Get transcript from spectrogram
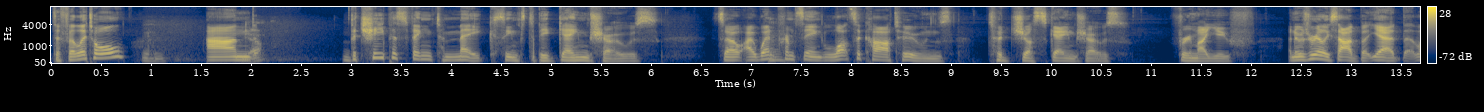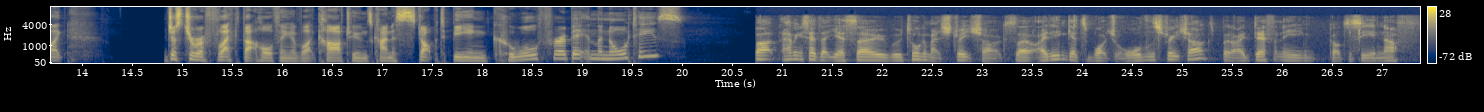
to fill it all mm-hmm. and yeah. The cheapest thing to make seems to be game shows so i went mm. from seeing lots of cartoons to just game shows through my youth and it was really sad but yeah like just to reflect that whole thing of like cartoons kind of stopped being cool for a bit in the noughties. But having said that, yeah, so we were talking about Street Sharks. So I didn't get to watch all the Street Sharks, but I definitely got to see enough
